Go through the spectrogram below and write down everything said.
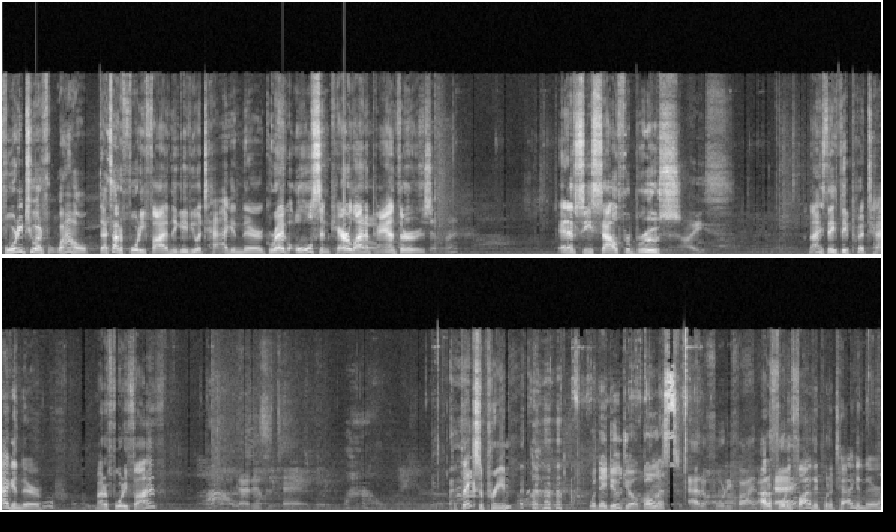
42 out of wow, that's out of 45, and they gave you a tag in there. Greg Olsen, Carolina oh, Panthers, NFC South for Bruce. Nice. Nice, they, they put a tag in there. Out of 45. Wow. That is a tag. Well, thanks, Supreme. What'd they do, Joe? Bonus? Out of 45? Out of 45, they put a tag in there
